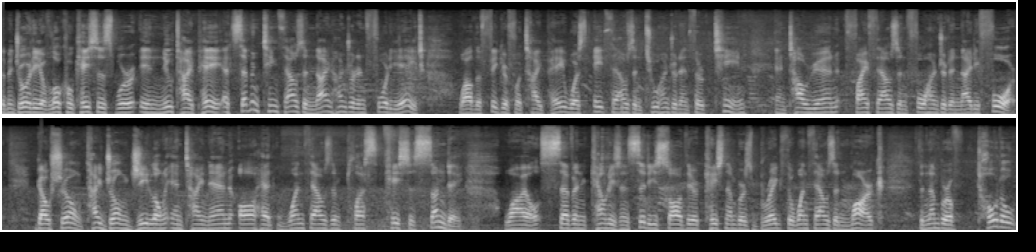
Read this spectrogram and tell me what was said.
The majority of local cases were in New Taipei at 17,948, while the figure for Taipei was 8,213 and Taoyuan 5,494. Kaohsiung, Taichung, Keelung, and Tainan all had 1,000 plus cases Sunday, while seven counties and cities saw their case numbers break the 1,000 mark. The number of total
